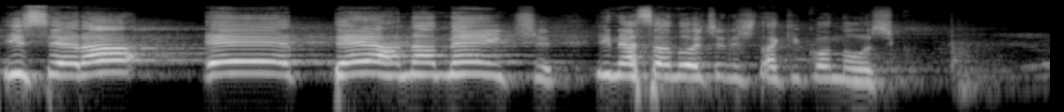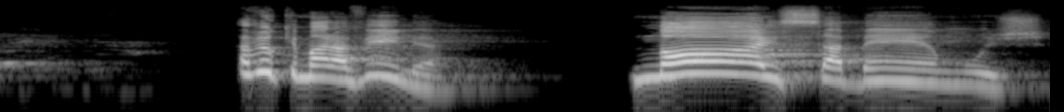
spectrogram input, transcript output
e será eternamente. E nessa noite ele está aqui conosco. Já viu que maravilha? Nós sabemos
